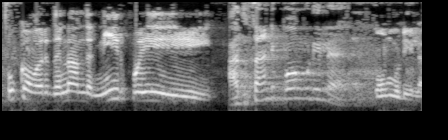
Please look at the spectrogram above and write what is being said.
தூக்கம் வருதுன்னா அந்த நீர் போய் அது தாண்டி போக முடியல. போக முடியல.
